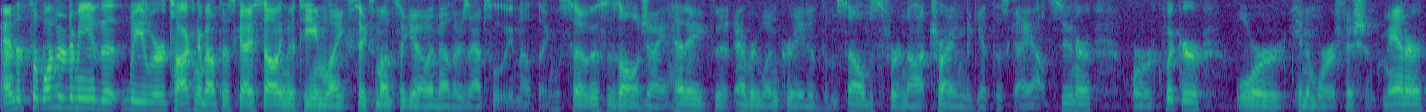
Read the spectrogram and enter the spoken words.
and it's a wonder to me that we were talking about this guy selling the team like six months ago, and now there's absolutely nothing. So this is all a giant headache that everyone created themselves for not trying to get this guy out sooner or quicker or in a more efficient manner.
